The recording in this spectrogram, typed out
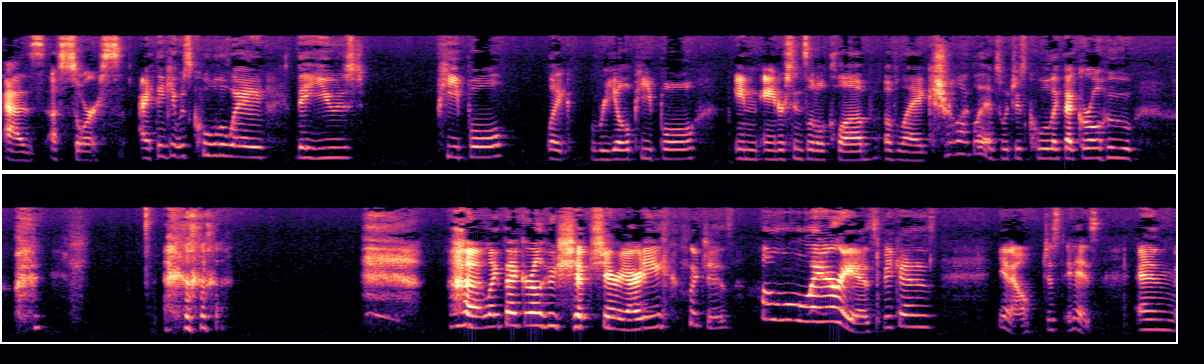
as a source. I think it was cool the way they used people, like real people, in Anderson's little club of like Sherlock lives, which is cool. Like that girl who like that girl who shipped Sheriarty, which is hilarious because, you know, just it is. And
